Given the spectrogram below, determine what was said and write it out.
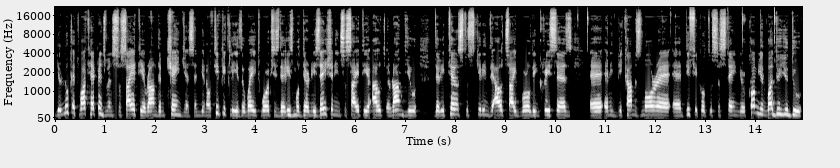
you look at what happens when society around them changes. And you know typically the way it works is there is modernization in society out around you. The returns to skill in the outside world increases uh, and it becomes more uh, uh, difficult to sustain your commune. What do you do?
